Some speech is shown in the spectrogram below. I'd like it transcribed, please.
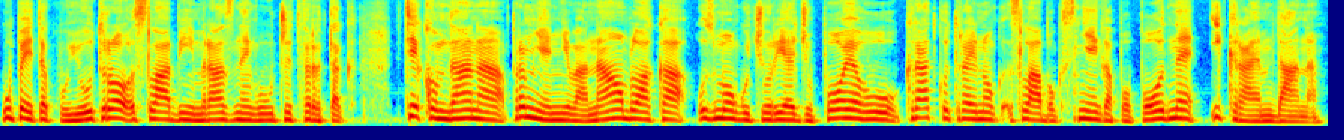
U petak ujutro slabiji mraz nego u četvrtak. Tijekom dana promjenjiva naoblaka uz moguću rijeđu pojavu kratkotrajnog slabog snijega popodne i krajem dana.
